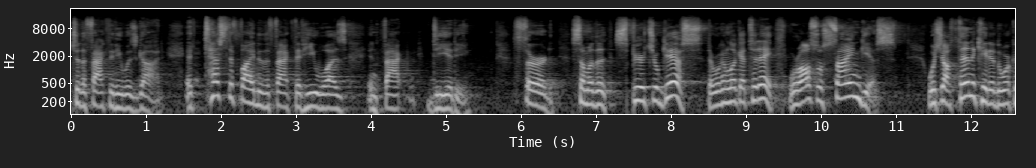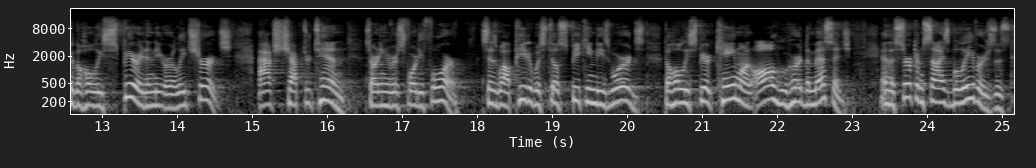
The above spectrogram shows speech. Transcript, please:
to the fact that he was God. It testified to the fact that he was, in fact, deity. Third, some of the spiritual gifts that we're going to look at today were also sign gifts, which authenticated the work of the Holy Spirit in the early church. Acts chapter 10, starting in verse 44 says, While Peter was still speaking these words, the Holy Spirit came on all who heard the message. And the circumcised believers, the,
